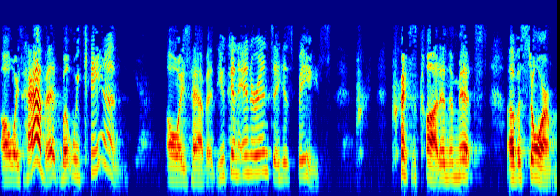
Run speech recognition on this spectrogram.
always have it, but we can always have it. You can enter into His peace. Praise God in the midst of a storm.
